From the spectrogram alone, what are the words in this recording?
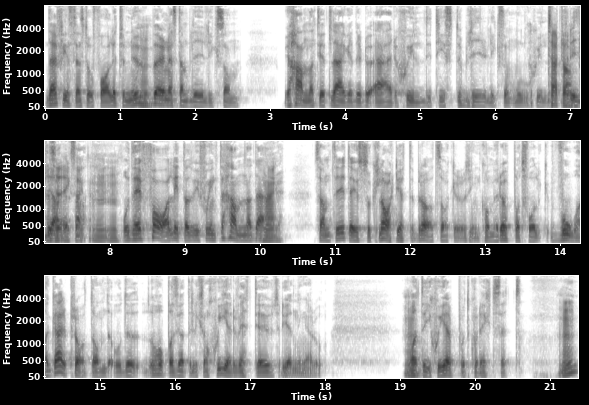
Där finns det en stor farlighet, för nu Mm. börjar det nästan bli liksom, vi har hamnat i ett läge där du är skyldig tills du blir liksom oskyldig. Tvärtom, friad. precis, exakt. Mm, mm. Och det är farligt att vi får inte hamna där. Nej. Samtidigt är det såklart jättebra att saker och ting kommer upp och att folk vågar prata om det. Och då, då hoppas jag att det liksom sker vettiga utredningar och, och att det sker på ett korrekt sätt. Mm.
